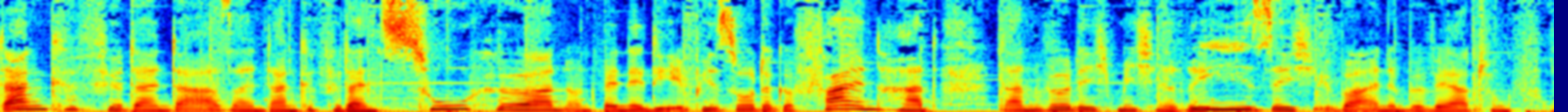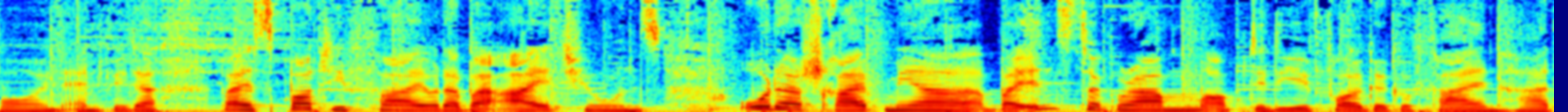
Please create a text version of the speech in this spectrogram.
Danke für dein Dasein, danke für dein Zuhören und wenn dir die Episode gefallen hat, dann würde ich mich riesig über eine Bewertung freuen. Entweder bei Spotify oder bei iTunes oder schreib mir bei Instagram, ob dir die Folge gefallen hat.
